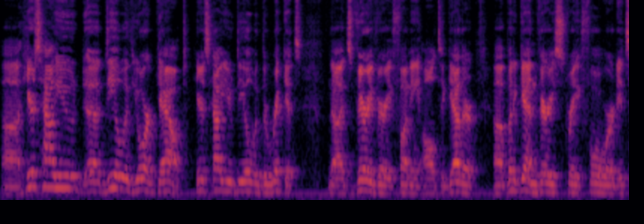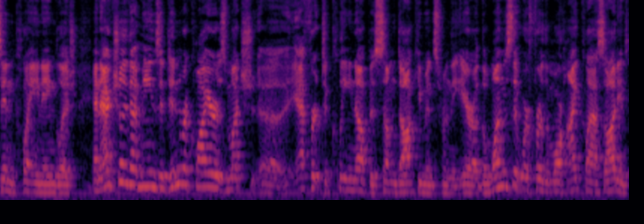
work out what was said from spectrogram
Uh, here's how you uh, deal with your gout. Here's how you deal with the rickets. Uh, it's very, very funny altogether, uh, but again, very straightforward. It's in plain English, and actually that means it didn't require as much uh, effort to clean up as some documents from the era. The ones that were for the more high-class audience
